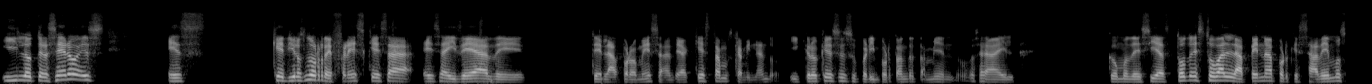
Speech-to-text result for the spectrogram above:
y lo tercero es, es que Dios nos refresque esa, esa idea de, de la promesa, de a qué estamos caminando. Y creo que eso es súper importante también, ¿no? O sea, el, como decías, todo esto vale la pena porque sabemos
